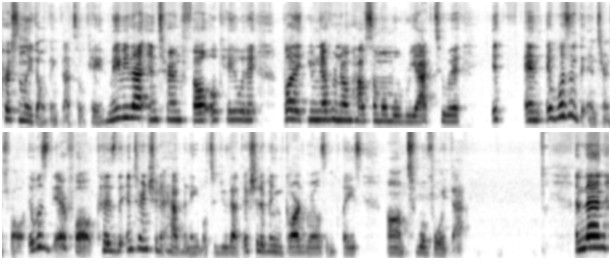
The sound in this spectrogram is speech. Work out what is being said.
personally don't think that's okay. Maybe that intern felt okay with it, but you never know how someone will react to it and it wasn't the intern's fault it was their fault because the intern shouldn't have been able to do that. There should have been guardrails in place um, to avoid that. And then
